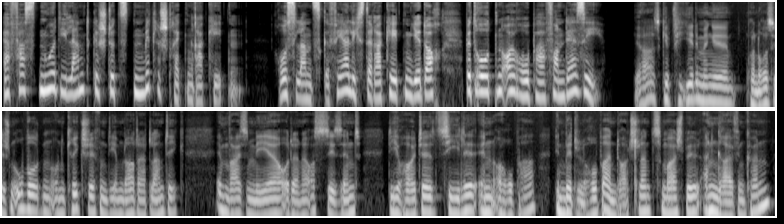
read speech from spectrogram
erfasst nur die landgestützten Mittelstreckenraketen. Russlands gefährlichste Raketen jedoch bedrohten Europa von der See. Ja, es gibt jede Menge von russischen U-Booten und Kriegsschiffen, die im Nordatlantik, im Weißen Meer oder in der Ostsee sind, die heute Ziele in Europa, in Mitteleuropa, in Deutschland zum Beispiel, angreifen können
